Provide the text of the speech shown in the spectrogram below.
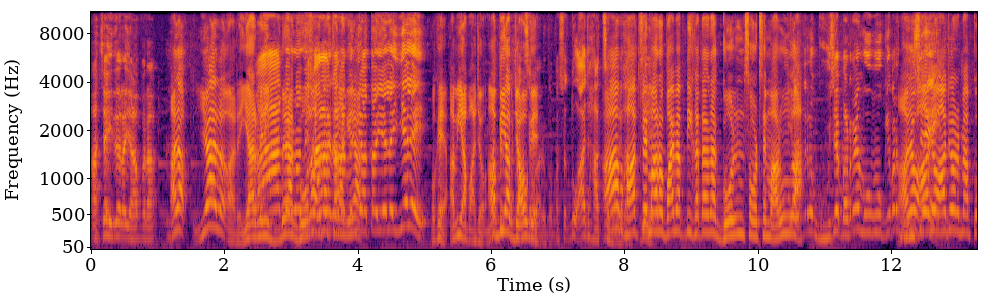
अच्छा इधर यहाँ पर आ। आ जाओ ये अरे यार मेरी मेरा गोला उधर चला गया। आता, ये ले ये ले। ओके अभी आप आ जाओ अभी आप जाओगे। बस तू आज हाथ से आप हाथ से मारो भाई मैं अपनी खतरनाक गोल्डन शॉट से मारूँगा। घूसे पड़ रहे हैं मुँह मुँह के ऊपर आ जाओ आ जाओ आ जाओ और मैं आपको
